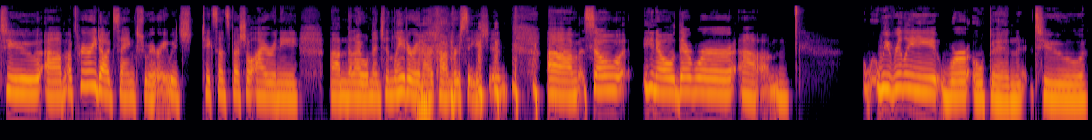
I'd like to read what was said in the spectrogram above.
To a prairie dog sanctuary, which takes on special irony that I will mention later in our conversation. so you know, there were, um, we really were open to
